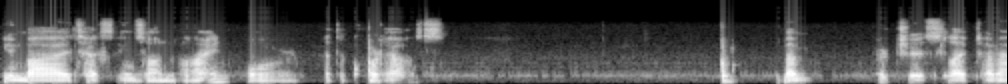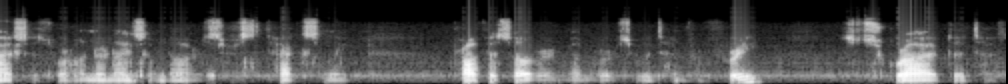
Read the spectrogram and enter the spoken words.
You can buy tax liens online or at the courthouse. Mem purchase lifetime access for $197. There's tax lien profits over members who attend for free. Subscribe to the tax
